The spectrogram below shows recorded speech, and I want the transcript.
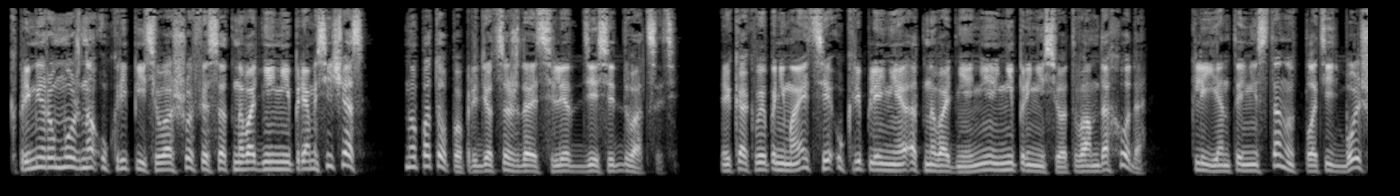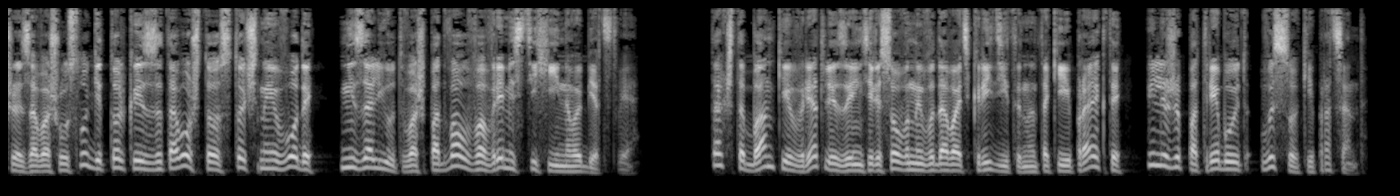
К примеру, можно укрепить ваш офис от наводнений прямо сейчас, но потопа придется ждать лет 10-20. И, как вы понимаете, укрепление от наводнения не принесет вам дохода. Клиенты не станут платить больше за ваши услуги только из-за того, что сточные воды не зальют ваш подвал во время стихийного бедствия. Так что банки вряд ли заинтересованы выдавать кредиты на такие проекты или же потребуют высокий процент.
